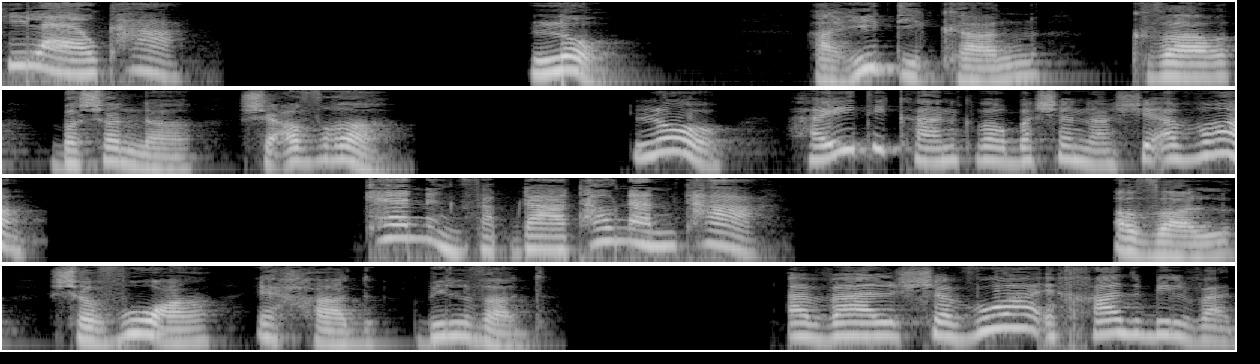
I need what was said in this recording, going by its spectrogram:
ที่แล้วค่ะ לא. הייתי כאן כבר בשנה שעברה. לא, הייתי כאן כבר בשנה שעברה. แค่หนึ่งสัปดาห์เท่านั้นค่ะ אבל שבוע אחד בלבד. אבל שבוע אחד בלבד.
